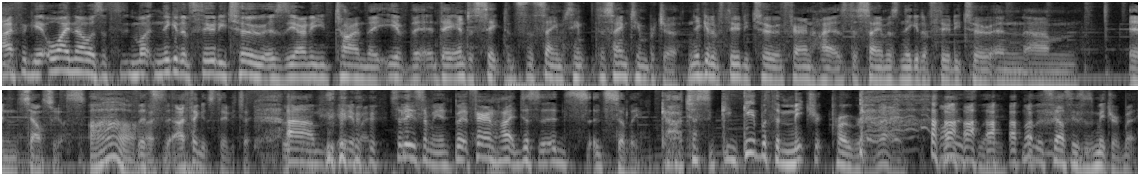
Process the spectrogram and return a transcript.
I forget. All I know is that th- negative thirty-two is the only time they ev- they, they intersect. It's the same temp- the same temperature. Negative thirty-two in Fahrenheit is the same as negative thirty-two in um, in Celsius. Ah. That's, I think it's 32. Um, anyway, so there's something. But Fahrenheit, just it's it's silly. God, just g- get with the metric program, eh? Honestly, not that Celsius is metric, but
